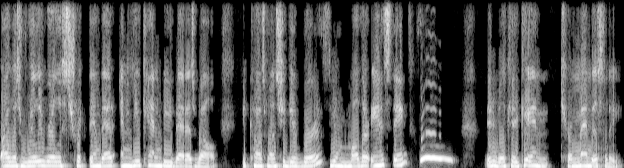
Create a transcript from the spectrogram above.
i was really really strict in that and you can be that as well. Because once you give birth your mother instinct whoo, it will kick in tremendously.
